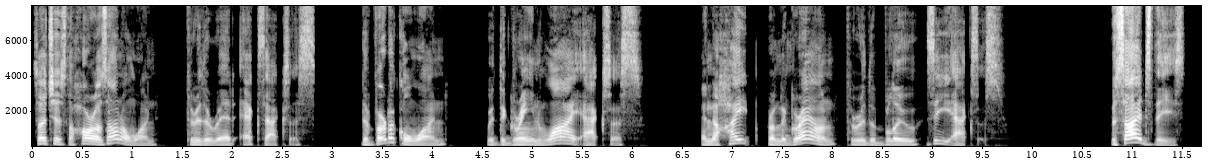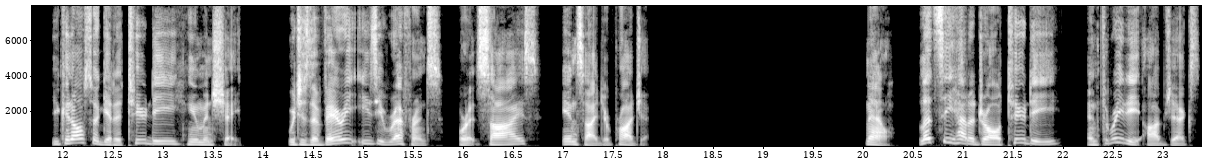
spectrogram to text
such as the horizontal one through the red x-axis, the vertical one with the green y-axis, and the height from the ground through the blue z-axis. Besides these, you can also get a 2D human shape which is a very easy reference for its size inside your project. Now, let's see how to draw 2D and 3D objects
